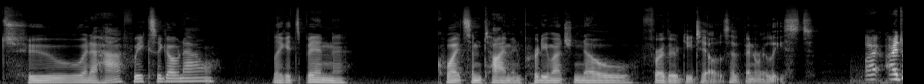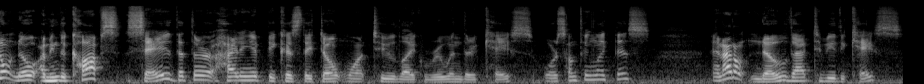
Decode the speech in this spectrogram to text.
two and a half weeks ago now. Like it's been quite some time, and pretty much no further details have been released. I, I don't know. I mean, the cops say that they're hiding it because they don't want to like ruin their case or something like this, and I don't know that to be the case.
